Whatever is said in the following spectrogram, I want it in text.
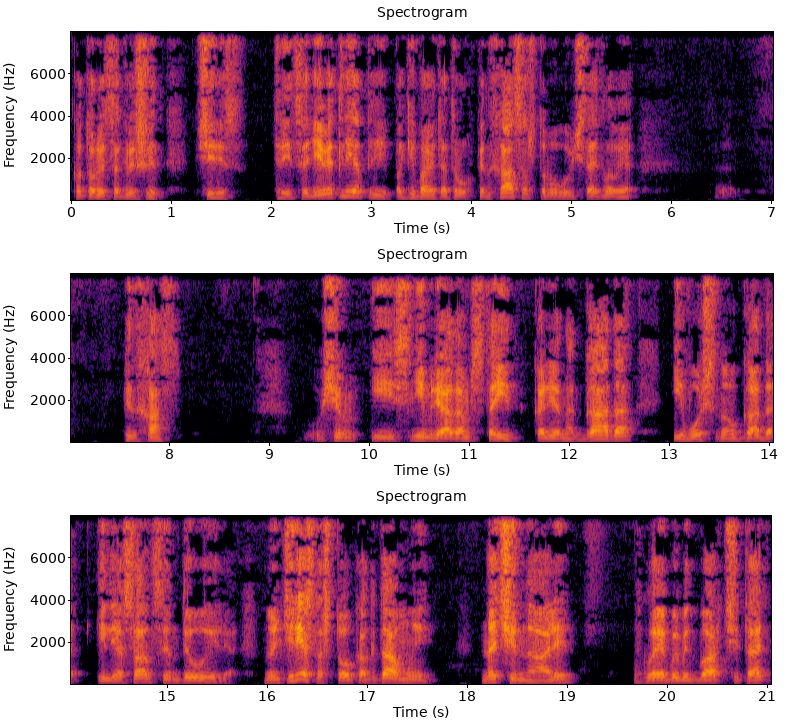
который согрешит через 39 лет и погибает от рук Пинхаса, что мы будем читать в главе Пинхас. В общем, и с ним рядом стоит колено Гада и вождь Гада Ильясан, сын Деуэля. Но интересно, что когда мы начинали в главе Бамидбар читать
